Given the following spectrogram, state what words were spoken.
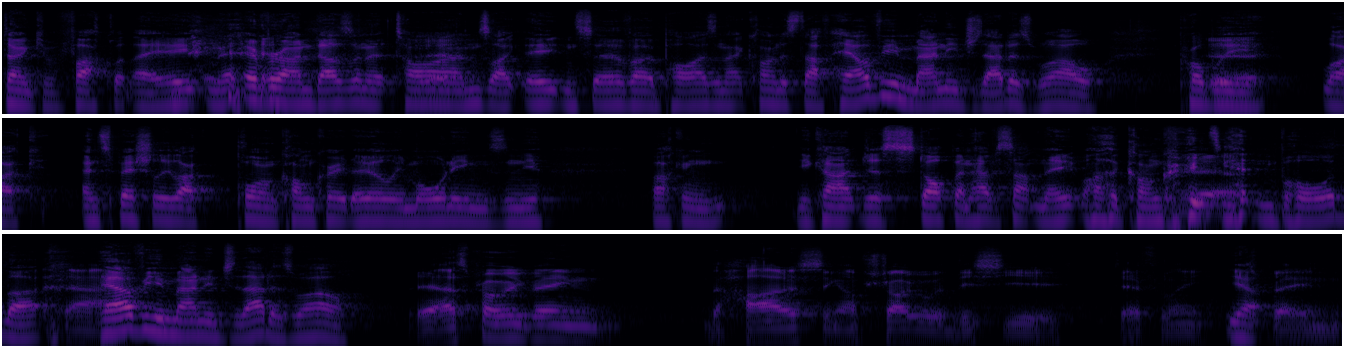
don't give a fuck what they eat. And everyone doesn't at times, like eating servo pies and that kind of stuff. How have you managed that as well? Probably Yeah. Like, and especially like pouring concrete early mornings and you fucking, you can't just stop and have something to eat while the concrete's Yeah. getting poured. Like, Nah. how have you managed that as well? Yeah, that's probably been the hardest thing I've struggled with this year. Definitely, Yeah. it's been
